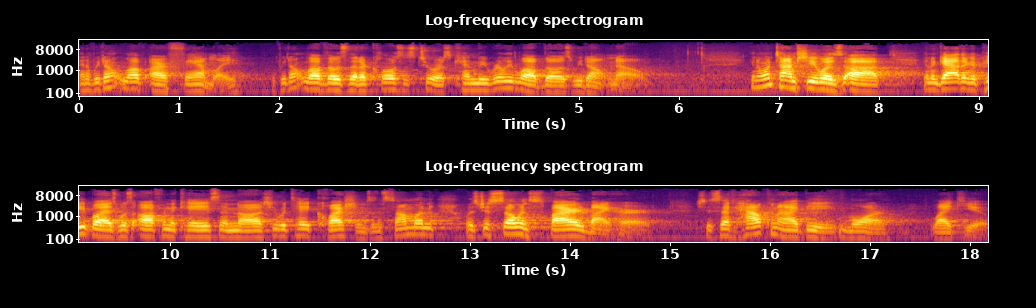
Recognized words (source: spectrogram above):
And if we don't love our family, if we don't love those that are closest to us, can we really love those we don't know? You know, one time she was. Uh, in a gathering of people, as was often the case, and uh, she would take questions. And someone was just so inspired by her. She said, How can I be more like you?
